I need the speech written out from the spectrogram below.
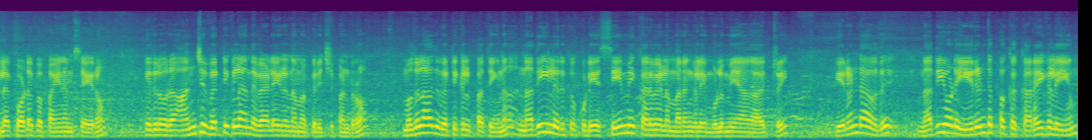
இலக்கோடு இப்போ பயணம் செய்கிறோம் இதில் ஒரு அஞ்சு வெர்டிக்கலாக இந்த வேலைகளை நம்ம பிரித்து பண்ணுறோம் முதலாவது வெர்டிக்கல் பார்த்திங்கன்னா நதியில் இருக்கக்கூடிய சீமை கரவேல மரங்களை முழுமையாக ஆற்றி இரண்டாவது நதியோட இரண்டு பக்க கரைகளையும்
